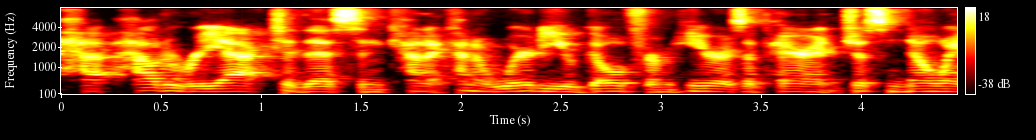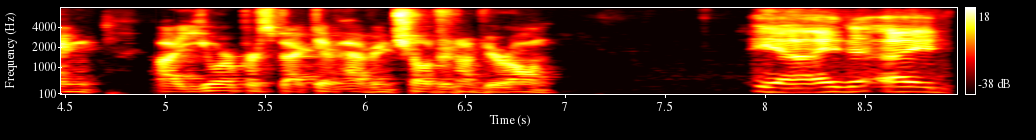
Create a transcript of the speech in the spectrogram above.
how, how to react to this and kind of kind of where do you go from here as a parent, just knowing uh, your perspective, having children of your own. Yeah, I, I,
